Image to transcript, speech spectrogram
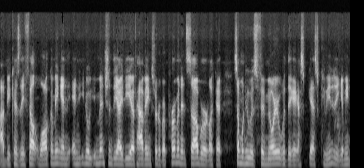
Uh, because they felt welcoming, and and you know you mentioned the idea of having sort of a permanent sub or like a someone who is familiar with the guest, guest community. I mean,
